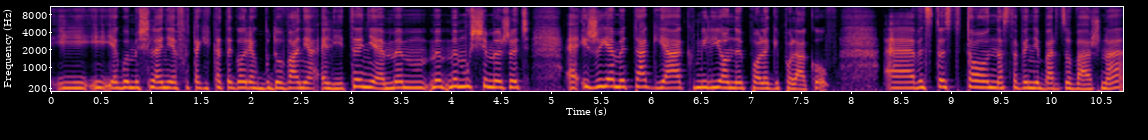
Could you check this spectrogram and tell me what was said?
i, i jakby myślenie w takich kategoriach budowania elity. Nie, my, my, my musimy żyć e, i żyjemy tak jak miliony Polek i Polaków, e, więc to jest to nastawienie bardzo ważne.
